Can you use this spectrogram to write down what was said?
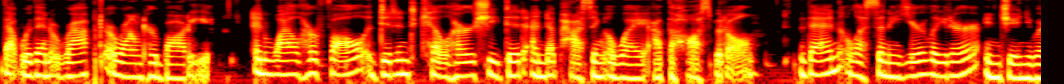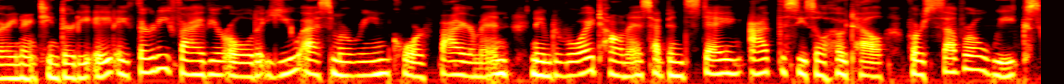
that were then wrapped around her body. And while her fall didn't kill her, she did end up passing away at the hospital. Then, less than a year later, in January 1938, a 35 year old U.S. Marine Corps fireman named Roy Thomas had been staying at the Cecil Hotel for several weeks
